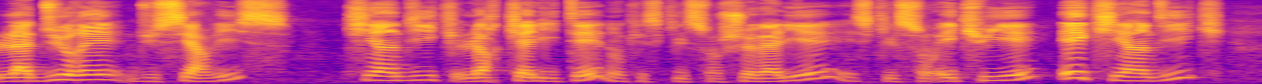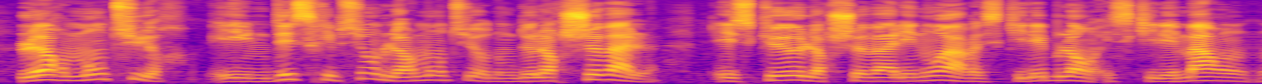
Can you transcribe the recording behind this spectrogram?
la durée du service, qui indiquent leur qualité, donc est-ce qu'ils sont chevaliers, est-ce qu'ils sont écuyers, et qui indiquent leur monture et une description de leur monture, donc de leur cheval. Est-ce que leur cheval est noir? Est-ce qu'il est blanc? Est-ce qu'il est marron?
